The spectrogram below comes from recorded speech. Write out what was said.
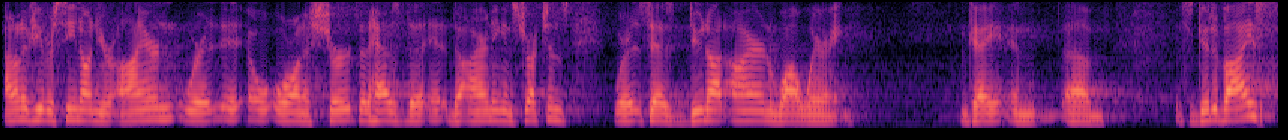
I don't know if you've ever seen on your iron where it, or on a shirt that has the, the ironing instructions where it says, do not iron while wearing. Okay? And um, it's good advice,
